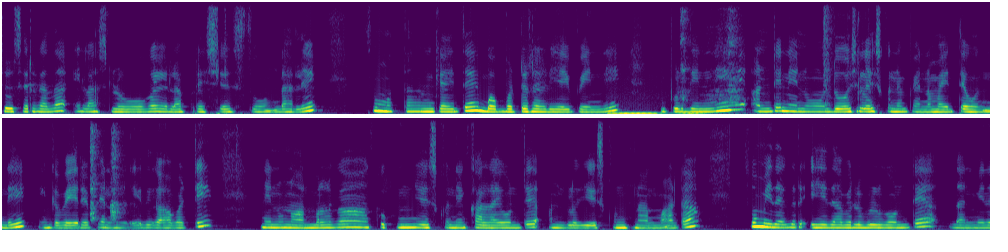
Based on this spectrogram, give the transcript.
చూసారు కదా? ఇలా స్లోగా ఇలా ప్రెస్ చేస్తూ ఉండాలి. సో మొత్తానికి అయితే బొబ్బట్టు రెడీ అయిపోయింది. ఇప్పుడు దీన్ని అంటే నేను దోశలు వేసుకునే పెనం అయితే ఉంది. ఇంకా వేరే పెనం లేదు కాబట్టి నేను నార్మల్గా కుకింగ్ చేసుకునే కళాయి ఉంటే అందులో చేసుకుంటున్నాను అనమాట సో మీ దగ్గర ఏది అవైలబుల్గా ఉంటే దాని మీద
